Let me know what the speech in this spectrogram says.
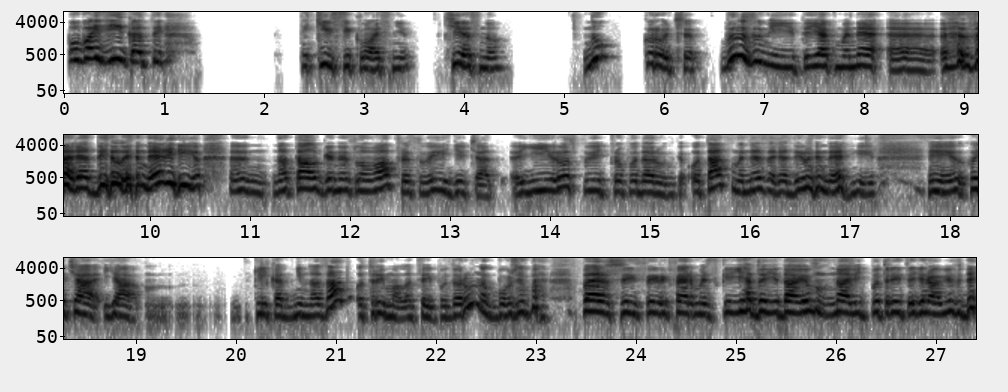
побазікати. Такі всі класні, чесно. Ну, коротше, ви розумієте, як мене е, зарядили енергією е, Наталкини слова про своїх дівчат, її розповідь про подарунки. Отак мене зарядили енергією. Е, хоча я кілька днів назад отримала цей подарунок, бо вже перший сир фермерський я доїдаю навіть по 30 грамів в день,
